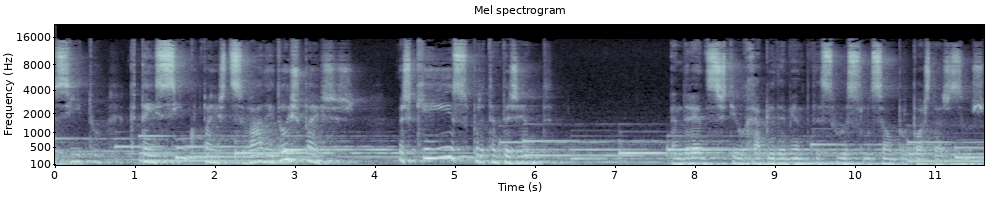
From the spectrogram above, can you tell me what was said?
Rapazito que tem cinco pães de cevada e dois peixes. Mas que é isso para tanta gente? André desistiu rapidamente da sua solução proposta a Jesus,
